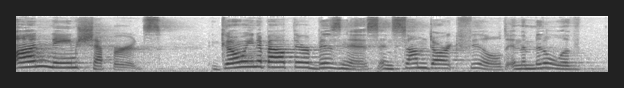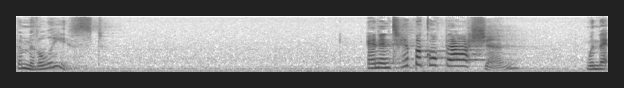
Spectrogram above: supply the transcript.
unnamed shepherds going about their business in some dark field in the middle of the Middle East. And in typical fashion, when the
